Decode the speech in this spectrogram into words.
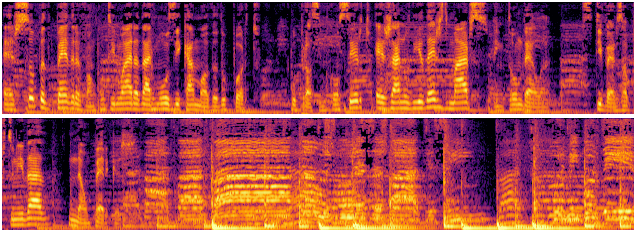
As Sopa de Pedra vão continuar a dar música à moda do Porto. O próximo concerto é já no dia 10 de março, em Tondela. Se tiveres oportunidade, não percas. Não escureças, bate assim. Por mim, por ti,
